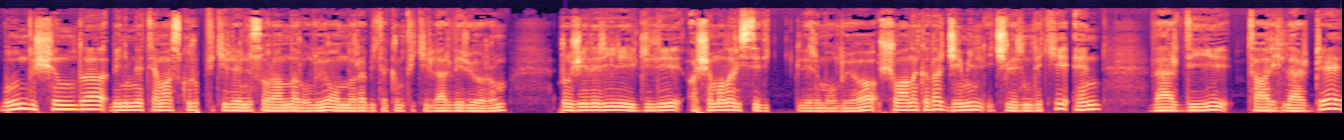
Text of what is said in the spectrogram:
Bunun dışında benimle temas kurup fikirlerini soranlar oluyor. Onlara bir takım fikirler veriyorum projeleriyle ilgili aşamalar istediklerim oluyor. Şu ana kadar Cemil içlerindeki en verdiği tarihlerde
